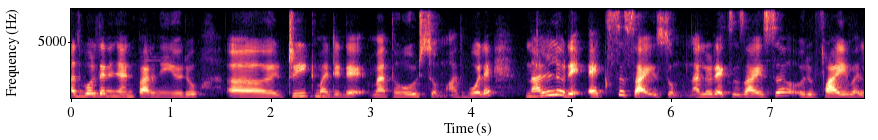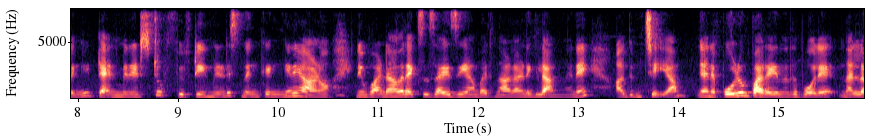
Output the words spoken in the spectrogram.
അതുപോലെ തന്നെ ഞാൻ പറഞ്ഞ ഈ ഒരു ട്രീറ്റ്മെന്റിന്റെ മെത്തേഡ്സും അതുപോലെ നല്ലൊരു എക്സസൈസും നല്ലൊരു എക്സസൈസ് ഒരു ഫൈവ് അല്ലെങ്കിൽ ten minutes to fifteen minutes നിങ്ങൾക്ക് എങ്ങനെയാണോ ഇനി വൺ അവർ എക്സസൈസ് ചെയ്യാൻ പറ്റുന്ന ആളാണെങ്കിൽ അങ്ങനെ അതും ചെയ്യാം. ഞാൻ എപ്പോഴും പറയുന്നത് പോലെ നല്ല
